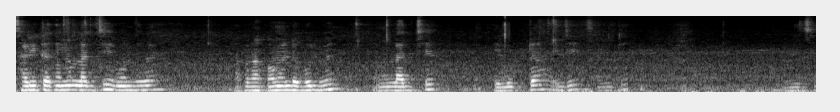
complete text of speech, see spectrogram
শাড়িটা কেমন লাগছে বন্ধুরা? আপনারা কমেন্টে বলবেন কেমন লাগছে এই লুকটা এই যে শাড়িটা? যে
